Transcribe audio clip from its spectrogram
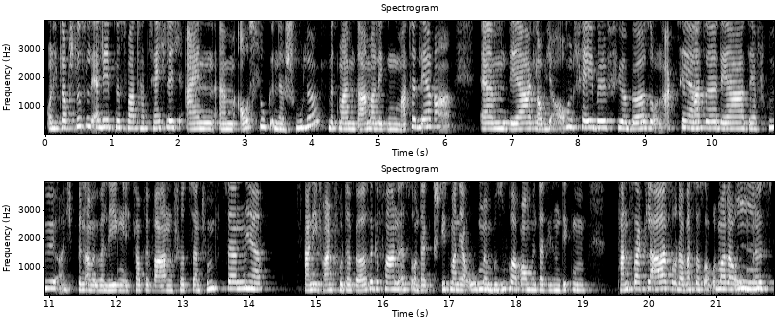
Und ich glaube, Schlüsselerlebnis war tatsächlich ein ähm, Ausflug in der Schule mit meinem damaligen Mathelehrer, ähm, der, glaube ich, auch ein Fable für Börse und Aktien ja. hatte, der sehr früh, ich bin am überlegen, ich glaube, wir waren 14, 15, ja. an die Frankfurter Börse gefahren ist. Und da steht man ja oben im Besucherraum hinter diesem dicken Panzerglas oder was das auch immer da oben mhm. ist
